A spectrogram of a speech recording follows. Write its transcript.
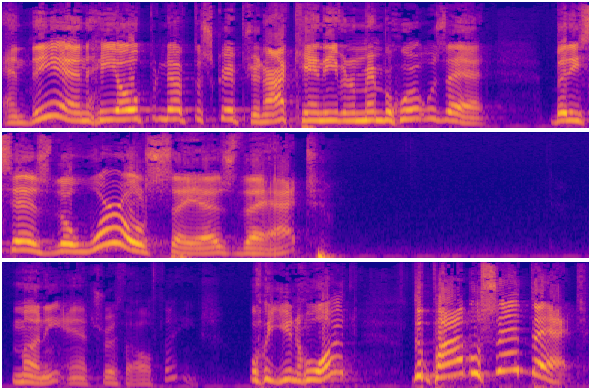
And then he opened up the scripture, and I can't even remember where it was at, but he says, The world says that money answereth all things. Well, you know what? The Bible said that.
